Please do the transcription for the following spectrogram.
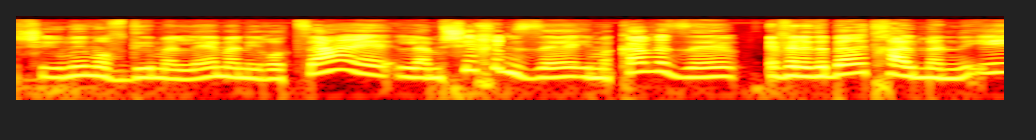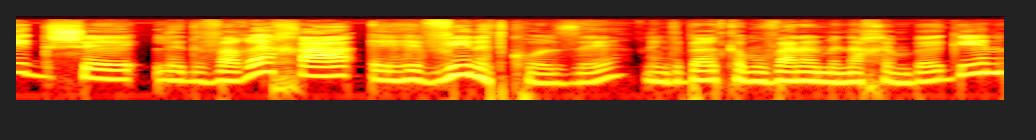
שאיומים עובדים עליהם. אני רוצה אה, להמשיך עם זה, עם הקו הזה, ולדבר איתך על מנהיג שלדבריך אה, הבין את כל זה. אני מדברת כמובן על מנחם בגין.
